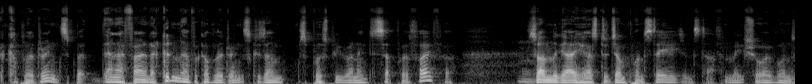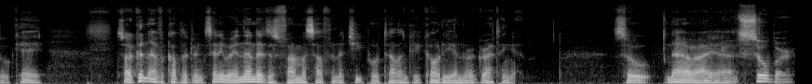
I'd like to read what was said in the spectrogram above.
a couple of drinks. But then I found I couldn't have a couple of drinks because I'm supposed to be running to Subway Pfeiffer. So I'm the guy who has to jump on stage and stuff and make sure everyone's okay. So I couldn't have a couple of drinks anyway, and then I just found myself in a cheap hotel in Kirkcaldy and regretting it. So now I uh, Sober.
